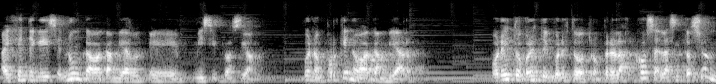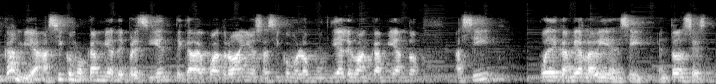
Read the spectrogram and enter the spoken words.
hay gente que dice, nunca va a cambiar eh, mi situación. Bueno, ¿por qué no va a cambiar? Por esto, por esto y por esto otro. Pero las cosas, la situación cambia, así como cambia de presidente cada cuatro años, así como los mundiales van cambiando, así puede cambiar la vida en sí. Entonces,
